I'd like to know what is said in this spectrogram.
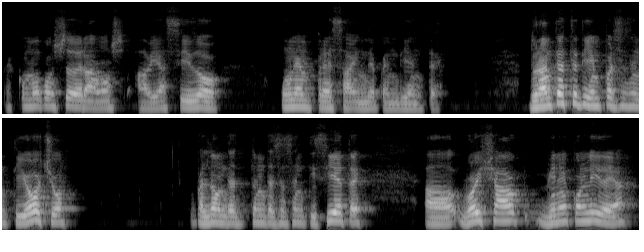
es como consideramos, había sido una empresa independiente. Durante este tiempo, el 68, perdón, durante el 67, uh, Roy Sharp viene con la idea,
